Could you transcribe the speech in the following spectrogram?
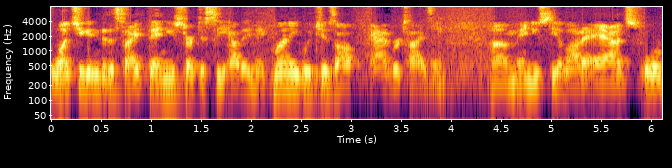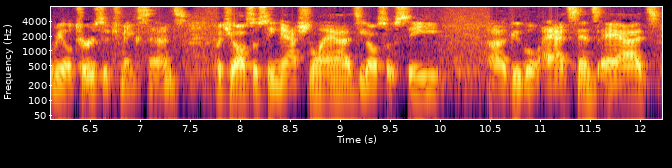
Once you get into the site, then you start to see how they make money, which is off advertising. Um, and you see a lot of ads for realtors, which makes sense. But you also see national ads. You also see uh, Google AdSense ads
